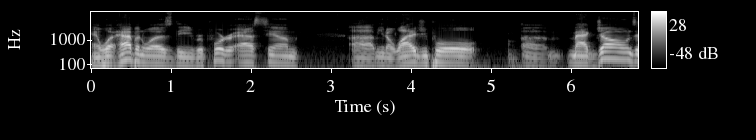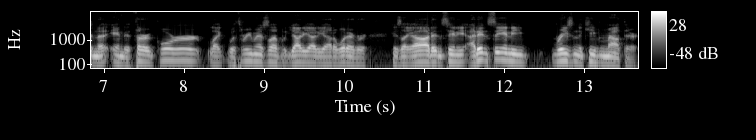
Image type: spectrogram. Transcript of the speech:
And what happened was the reporter asked him, um, you know, why did you pull um, Mac Jones in the in the third quarter, like with three minutes left, yada yada yada, whatever. He's like, oh, I didn't see any, I didn't see any reason to keep him out there.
